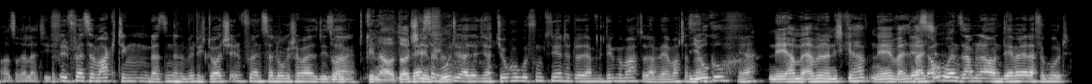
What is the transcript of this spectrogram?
Also relativ. Influencer-Marketing, da sind dann wirklich deutsche Influencer logischerweise, die sagen, Deu genau, deutsche wer ist da Influ- gut? Oder Hat Joko gut funktioniert? Habt ihr mit dem gemacht? Oder wer macht das? Joko? Ja. Nee, haben wir, haben wir noch nicht gehabt. Nee, weil, Der ist weißt auch Uhrensammler und der wäre dafür gut.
